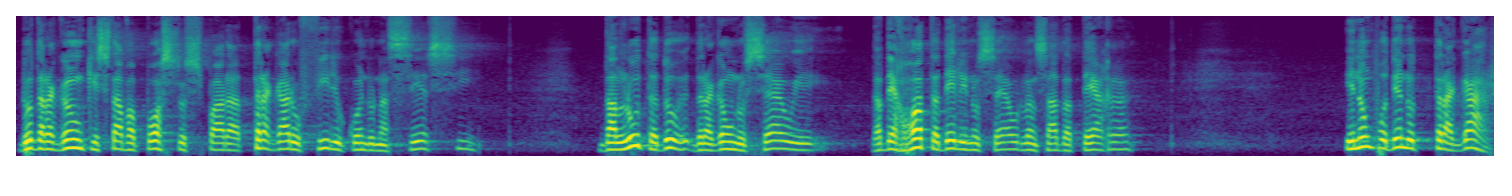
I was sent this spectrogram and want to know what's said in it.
do dragão que estava postos para tragar o filho quando nascesse, da luta do dragão no céu e da derrota dele no céu, lançado à terra, e não podendo tragar,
